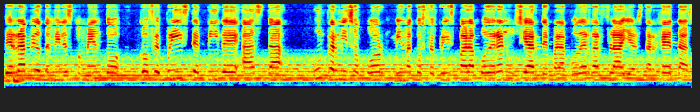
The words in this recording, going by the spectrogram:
De rápido también les comento, Cofepris te pide hasta un permiso por misma Cofepris para poder anunciarte, para poder dar flyers, tarjetas,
